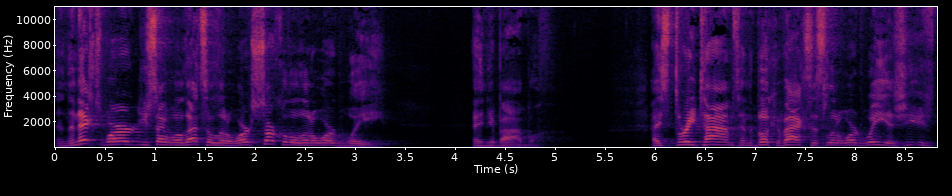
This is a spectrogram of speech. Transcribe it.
And the next word, you say, well, that's a little word. Circle the little word we in your Bible. It's three times in the book of Acts this little word we is used.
